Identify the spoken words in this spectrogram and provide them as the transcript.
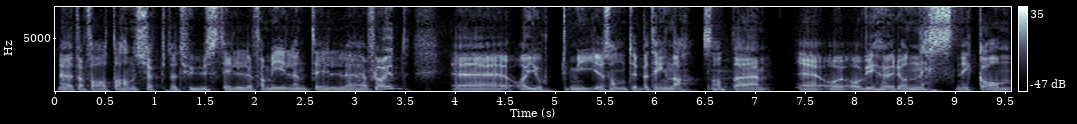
Men jeg vet i hvert fall at han kjøpte et hus til familien til eh, Floyd, eh, og har gjort mye sånne type ting. da. Sånn at, eh, og, og vi hører jo nesten ikke om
